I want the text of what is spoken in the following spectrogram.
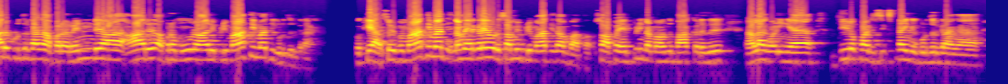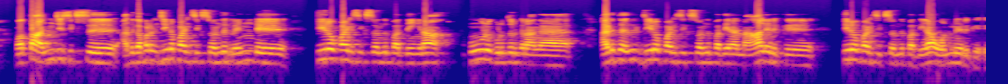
ஆறு கொடுத்துருக்காங்க. அப்புறம் ரெண்டு ஆறு அப்புறம் மூணு ஆறு இப்படி மாத்தி மாத்தி கொடுத்துருக்காங்க ஓகே சோ இப்ப மாத்தி மாத்தி நம்ம ஏற்கனவே ஒரு சம் இப்படி மாத்தி தான் பார்த்தோம். சோ அப்ப எப்படி நம்ம வந்து பாக்குறது? நல்லா கவனிங்க. ஜீரோ பாயிண்ட் சிக்ஸ் தான் இங்க கொடுத்துருக்காங்க மொத்தம் அஞ்சு சிக்ஸ் அதுக்கப்புறம் ஜீரோ பாயிண்ட் சிக்ஸ் வந்து ரெண்டு ஜீரோ பாயிண்ட் சிக்ஸ் வந்து பாத்தீங்கன்னா மூணு கொடுத்துருக்காங்க அடுத்தது ஜீரோ பாயிண்ட் சிக்ஸ் வந்து பாத்தீங்கன்னா நாலு இருக்கு. ஜீரோ பாயிண்ட் சிக்ஸ் வந்து பாத்தீங்கன்னா ஒன்னு இருக்கு.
